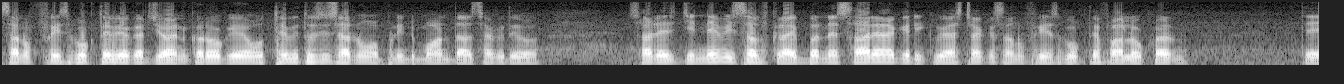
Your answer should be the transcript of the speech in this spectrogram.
ਸਾਨੂੰ ਫੇਸਬੁੱਕ ਤੇ ਵੀ ਅਗਰ ਜੁਆਇਨ ਕਰੋਗੇ, ਉੱਥੇ ਵੀ ਤੁਸੀਂ ਸਾਨੂੰ ਆਪਣੀ ਡਿਮਾਂਡ ਦੱਸ ਸਕਦੇ ਹੋ। ਸਾਡੇ ਜਿੰਨੇ ਵੀ ਸਬਸਕ੍ਰਾਈਬਰ ਨੇ, ਸਾਰਿਆਂ ਅੱਗੇ ਰਿਕੁਐਸਟ ਆ ਕਿ ਸਾਨੂੰ ਫੇਸਬੁੱਕ ਤੇ ਫਾਲੋ ਕਰਨ। ਤੇ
